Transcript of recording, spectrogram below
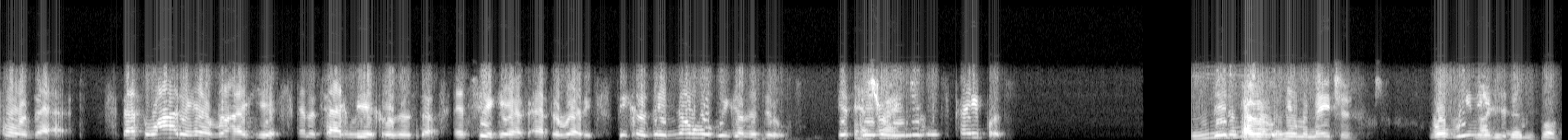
for that. That's why they have riot gear and attack vehicles and stuff and tear gas at the ready because they know what we're gonna do. It's That's in right. Willie Lynch papers. Mhm. They don't That's human nature, what we like need you to said before.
